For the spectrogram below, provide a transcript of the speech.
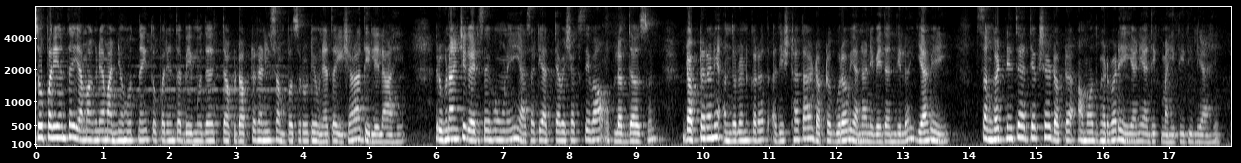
जोपर्यंत या मागण्या मान्य होत नाही तोपर्यंत बेमुदत डॉक डॉक्टरांनी संप सुरू ठेवण्याचा इशारा दिलेला आहे. रुग्णांची गैरसोय होऊ नये यासाठी अत्यावश्यक सेवा उपलब्ध असून डॉक्टरांनी आंदोलन करत अधिष्ठाता डॉक्टर गुरव यांना निवेदन दिलं. यावेळी संघटनेचे अध्यक्ष डॉक्टर आमोद भडबडे यांनी अधिक माहिती दिली आहे.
